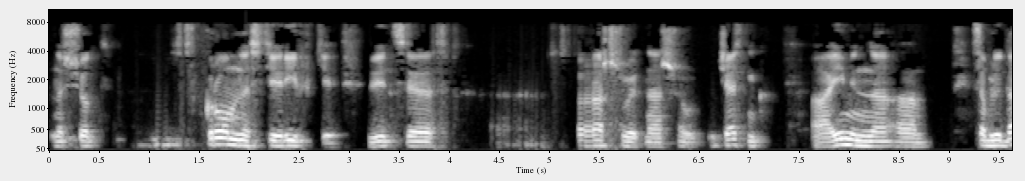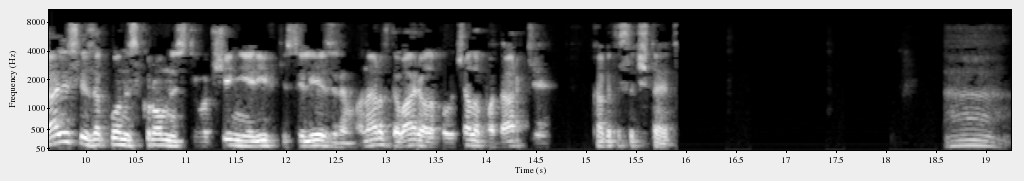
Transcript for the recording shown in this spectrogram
насчет скромности Ривки. Ведь э, спрашивает наш участник, а именно, а, соблюдались ли законы скромности в общении Ривки с Элезером? Она разговаривала, получала подарки. Как это сочетается? А,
